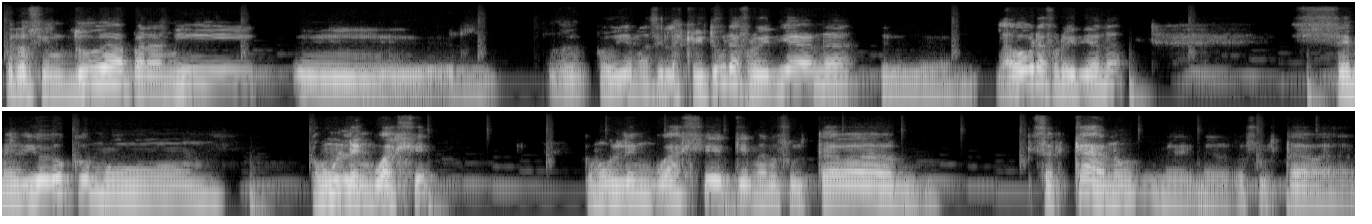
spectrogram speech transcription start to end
pero sin duda para mí, eh, podríamos decir, la escritura freudiana, la obra freudiana, se me dio como, como un lenguaje, como un lenguaje que me resultaba cercano, me, resultaba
